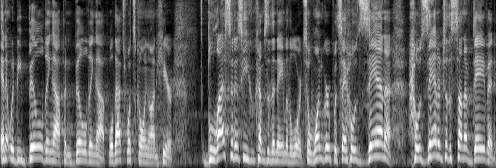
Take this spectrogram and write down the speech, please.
And it would be building up and building up. Well, that's what's going on here. Blessed is he who comes in the name of the Lord. So one group would say, Hosanna, Hosanna to the Son of David.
